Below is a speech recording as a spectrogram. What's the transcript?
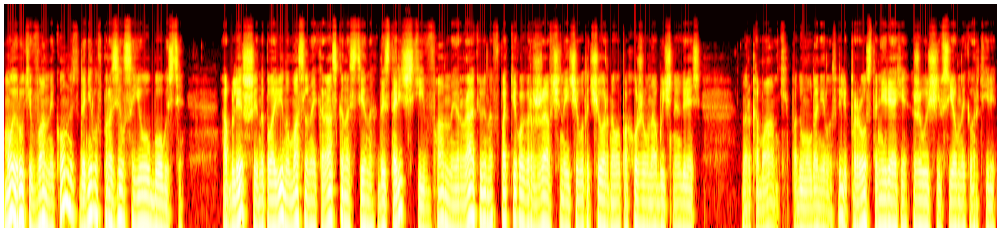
Мой руки в ванной комнате, Данилов поразился ее убогости облезшая наполовину масляная краска на стенах, доисторические ванны, раковина в подтеках ржавчины и чего-то черного, похожего на обычную грязь. Наркоманки, — подумал Данилов, — или просто неряхи, живущие в съемной квартире.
